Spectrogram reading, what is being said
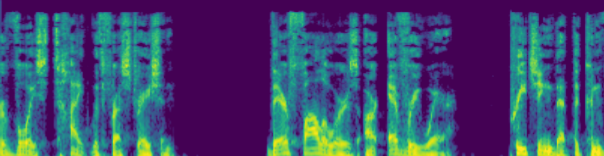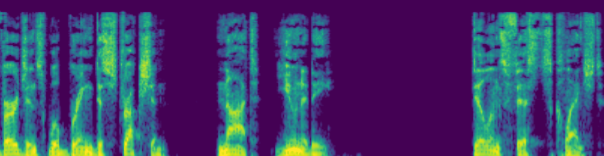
her voice tight with frustration. Their followers are everywhere, preaching that the convergence will bring destruction, not unity. Dylan's fists clenched.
